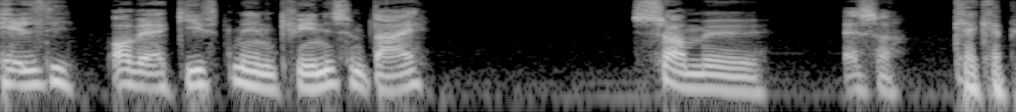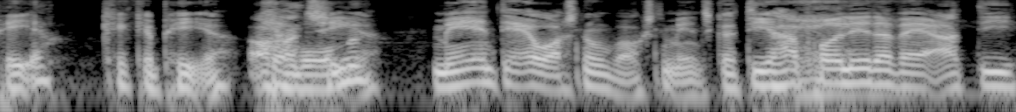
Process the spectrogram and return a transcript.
heldig at være gift med en kvinde som dig, som øh, altså Kan kapere. kan kapere og Kan håndtere. rumme. Men det er jo også nogle voksne mennesker. De har prøvet lidt at være, og de...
